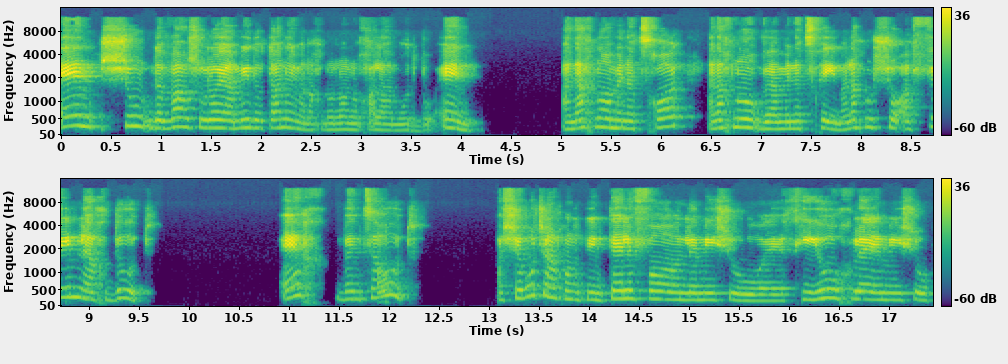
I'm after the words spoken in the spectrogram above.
אין שום דבר שהוא לא יעמיד אותנו אם אנחנו לא נוכל לעמוד בו, אין. אנחנו המנצחות, אנחנו והמנצחים, אנחנו שואפים לאחדות. איך? באמצעות השירות שאנחנו נותנים, טלפון למישהו, חיוך למישהו,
